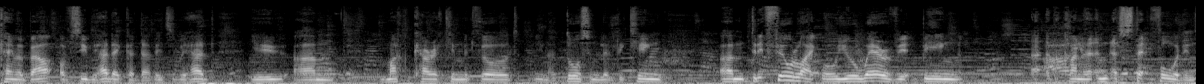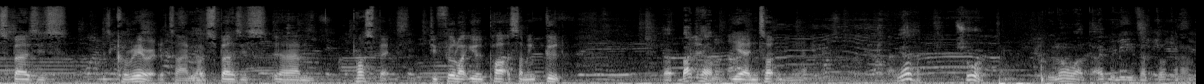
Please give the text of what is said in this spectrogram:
came about. Obviously, we had Edgar Davids, we had you, um, Michael Carrick in midfield, you know, Dawson, Ledley King. Um, did it feel like, or were you aware of it being a, a kind of a, a step forward in Spurs' career at the time, or Spurs' um, prospects? Do you feel like you were part of something good? Uh, back Yeah, in Tottenham. Yeah. yeah, sure. You know what? I believe that Tottenham,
